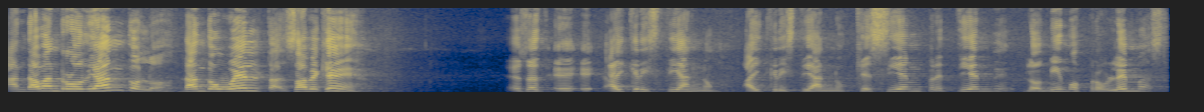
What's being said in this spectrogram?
Andaban rodeándolo, dando vueltas. ¿Sabe qué? Eso es, eh, eh, hay cristianos, hay cristianos que siempre tienen los mismos problemas,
